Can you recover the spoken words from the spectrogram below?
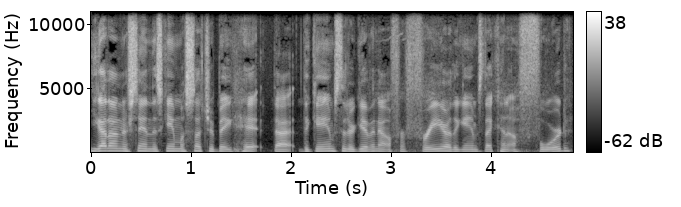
you got to understand this game was such a big hit that the games that are given out for free are the games that can afford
